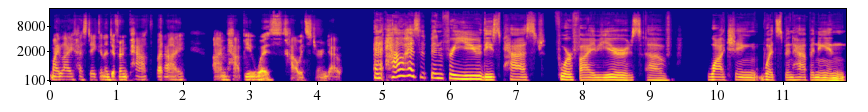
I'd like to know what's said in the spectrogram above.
my life has taken a different path, but I, I'm happy with how it's turned out. And how has it been for you these past four or five years of watching what's been happening in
